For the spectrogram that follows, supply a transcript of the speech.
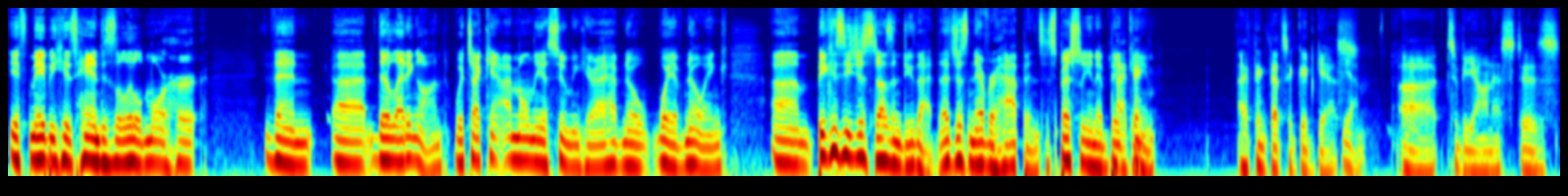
if maybe his hand is a little more hurt than uh, they're letting on, which I can't. I'm only assuming here. I have no way of knowing um, because he just doesn't do that. That just never happens, especially in a big I game. I think that's a good guess. Yeah. Uh, to be honest, is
